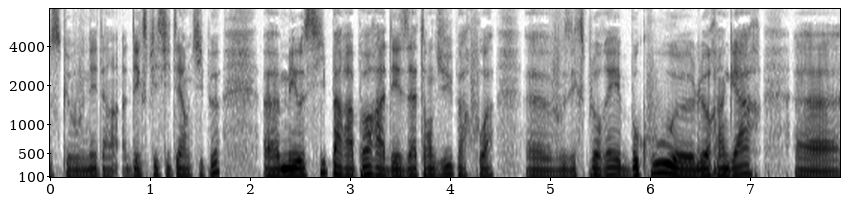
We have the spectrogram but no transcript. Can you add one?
ce que vous venez d'expliciter un petit peu, mais aussi par rapport à des attendus parfois. vous explorez beaucoup euh, le ringard. Euh,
